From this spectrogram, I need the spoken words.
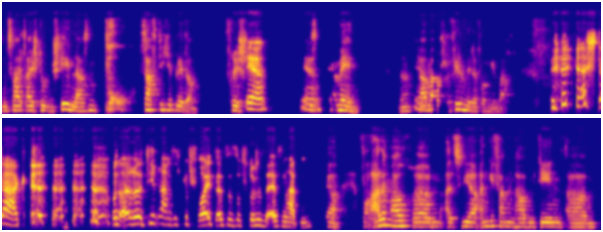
und zwei, drei Stunden stehen lassen. Puh, saftige Blätter. Frisch. Ja. ja. Das ist ein Phänomen. Ne? Ja. Da haben wir auch schon Filme davon gemacht. Ja, stark. und eure Tiere haben sich gefreut, dass sie so frisches Essen hatten. Ja, vor allem auch, ähm, als wir angefangen haben, den ähm,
